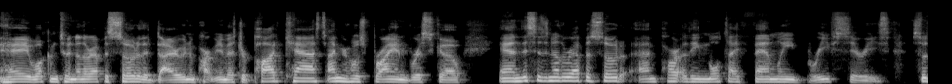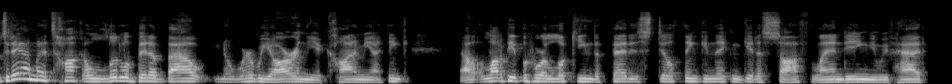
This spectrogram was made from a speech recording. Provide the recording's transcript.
Hey, welcome to another episode of the Diary of an Apartment Investor podcast. I'm your host, Brian Briscoe, and this is another episode. I'm part of the multifamily brief series. So today I'm going to talk a little bit about, you know, where we are in the economy. I think a lot of people who are looking, the Fed is still thinking they can get a soft landing. And we've had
